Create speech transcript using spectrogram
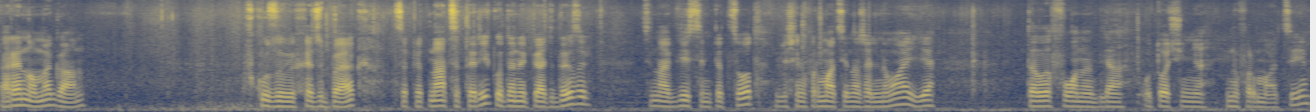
Renault Megane. В кузові хетчбек. Це 15 рік, 1,5 дизель. Ціна 8500. Більше інформації, на жаль, немає. Є телефони для уточнення інформації.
